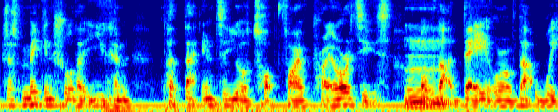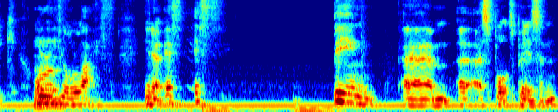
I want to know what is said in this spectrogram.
just making sure that you can put that into your top five priorities Mm. of that day or of that week or of your life. You know, if if being um, a, a sports person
